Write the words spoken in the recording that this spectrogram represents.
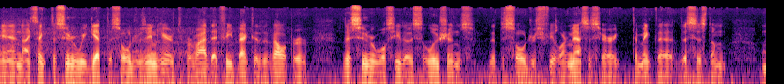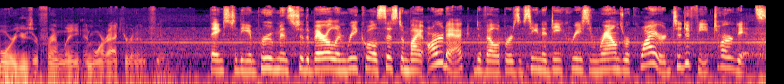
And I think the sooner we get the soldiers in here to provide that feedback to the developer, the sooner we'll see those solutions that the soldiers feel are necessary to make the, the system more user-friendly and more accurate in the field. Thanks to the improvements to the barrel and recoil system by Ardec, developers have seen a decrease in rounds required to defeat targets.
